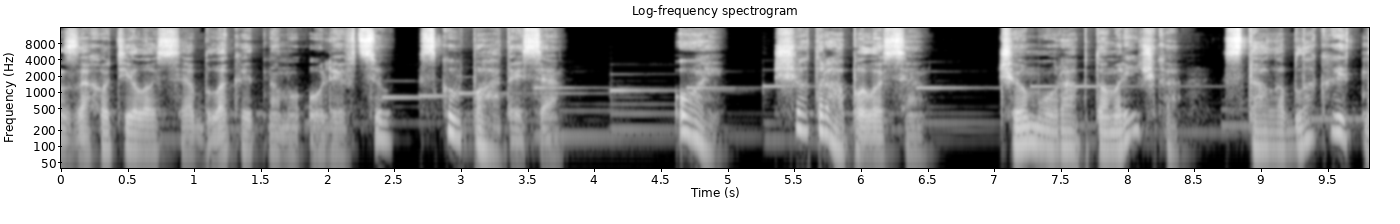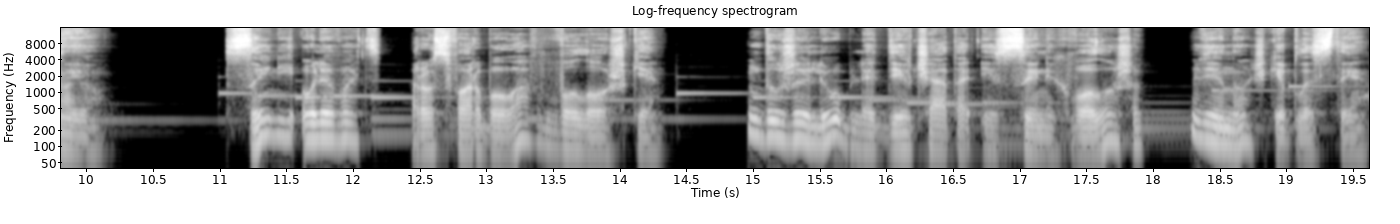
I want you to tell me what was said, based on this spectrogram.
захотілося блакитному олівцю скупатися. Ой, що трапилося? Чому раптом річка стала блакитною? Синій олівець розфарбував волошки. Дуже люблять дівчата із синіх волошок віночки плести.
